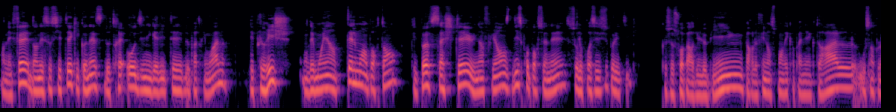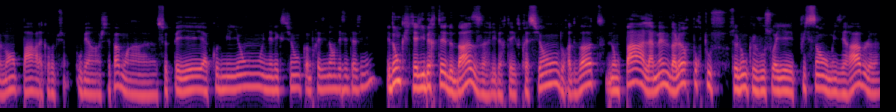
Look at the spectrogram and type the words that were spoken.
En effet, dans des sociétés qui connaissent de très hautes inégalités de patrimoine, les plus riches ont des moyens tellement importants qu'ils peuvent s'acheter une influence disproportionnée sur le processus politique que ce soit par du lobbying, par le financement des campagnes électorales, ou simplement par la corruption. Ou bien, je sais pas moi, se payer à coups de millions une élection comme président des États-Unis? Et donc, les libertés de base, liberté d'expression, droit de vote, n'ont pas la même valeur pour tous. Selon que vous soyez puissant ou misérable,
